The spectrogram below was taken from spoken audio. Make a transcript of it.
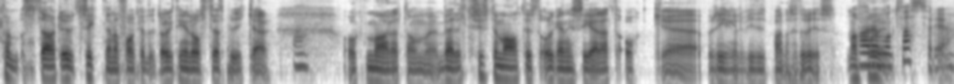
Som stört utsikten och folk hade dragit in rostiga spikar. Ja. Och mördat dem väldigt systematiskt, organiserat och eh, regelvidrigt på alla sätt och vis. man Har får, de åkt fast för det?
